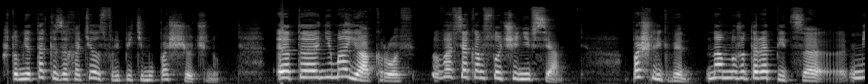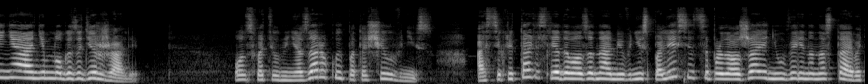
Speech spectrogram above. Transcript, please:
что мне так и захотелось влепить ему пощечину. «Это не моя кровь, во всяком случае не вся. Пошли, Гвен, нам нужно торопиться, меня немного задержали». Он схватил меня за руку и потащил вниз, а секретарь следовал за нами вниз по лестнице, продолжая неуверенно настаивать.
